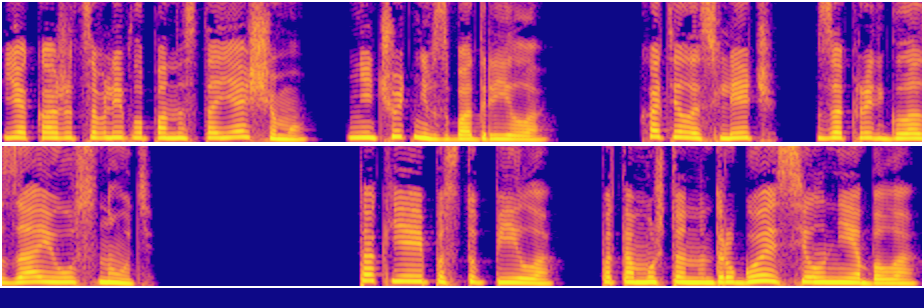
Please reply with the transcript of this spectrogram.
я, кажется, влипла по-настоящему, ничуть не взбодрила. Хотелось лечь, закрыть глаза и уснуть. Так я и поступила, потому что на другое сил не было.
